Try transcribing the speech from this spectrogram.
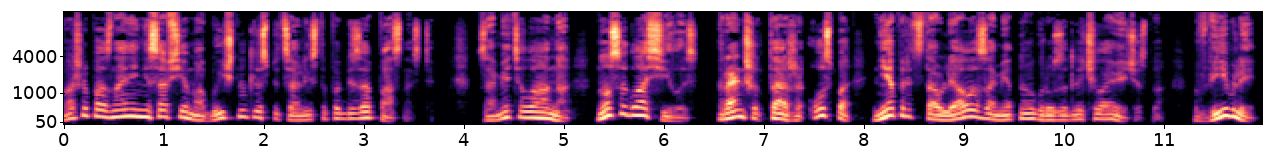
Ваше познание не совсем обычно для специалиста по безопасности, заметила она, но согласилась. Раньше та же оспа не представляла заметной угрозы для человечества. В Библии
